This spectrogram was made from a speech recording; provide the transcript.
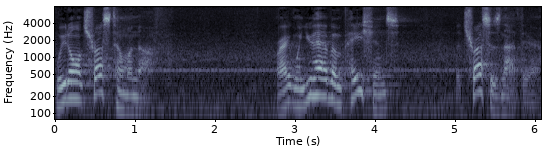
we don't trust Him enough, right? When you have impatience, the trust is not there.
